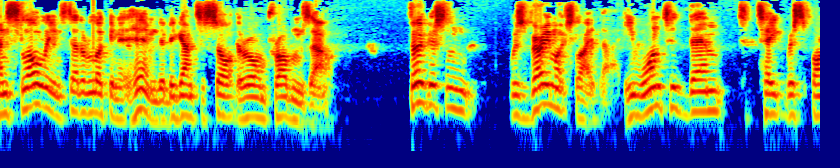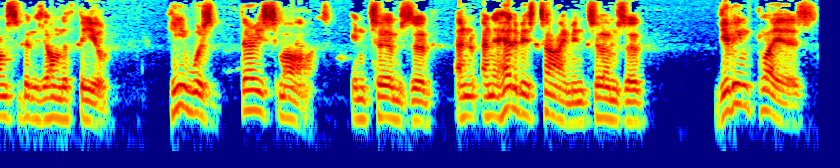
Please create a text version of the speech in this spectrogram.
And slowly, instead of looking at him, they began to sort their own problems out. Ferguson was very much like that. He wanted them to take responsibility on the field. He was very smart in terms of, and, and ahead of his time in terms of giving players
